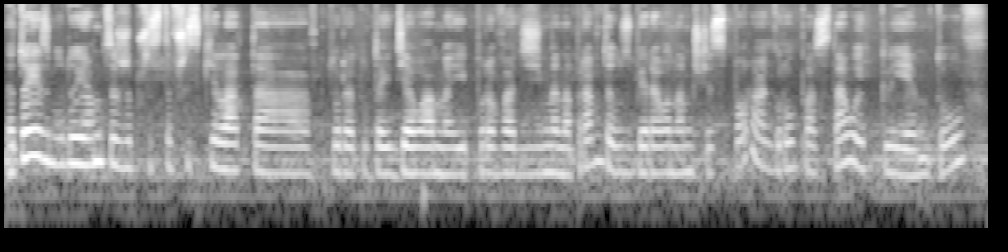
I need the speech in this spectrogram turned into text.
no to jest budujące, że przez te wszystkie lata, w które tutaj działamy i prowadzimy, naprawdę uzbierała nam się spora grupa stałych klientów,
